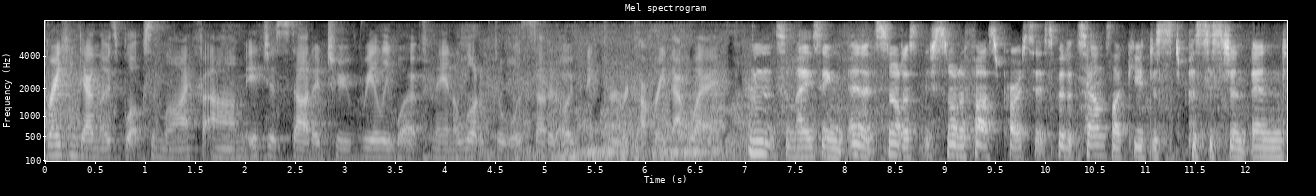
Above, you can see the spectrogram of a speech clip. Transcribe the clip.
breaking down those blocks in life, um, it just started to really work for me, and a lot of doors started opening through recovery that way. Mm, it's amazing, and it's not a it's not a fast process, but it sounds like you're just persistent and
